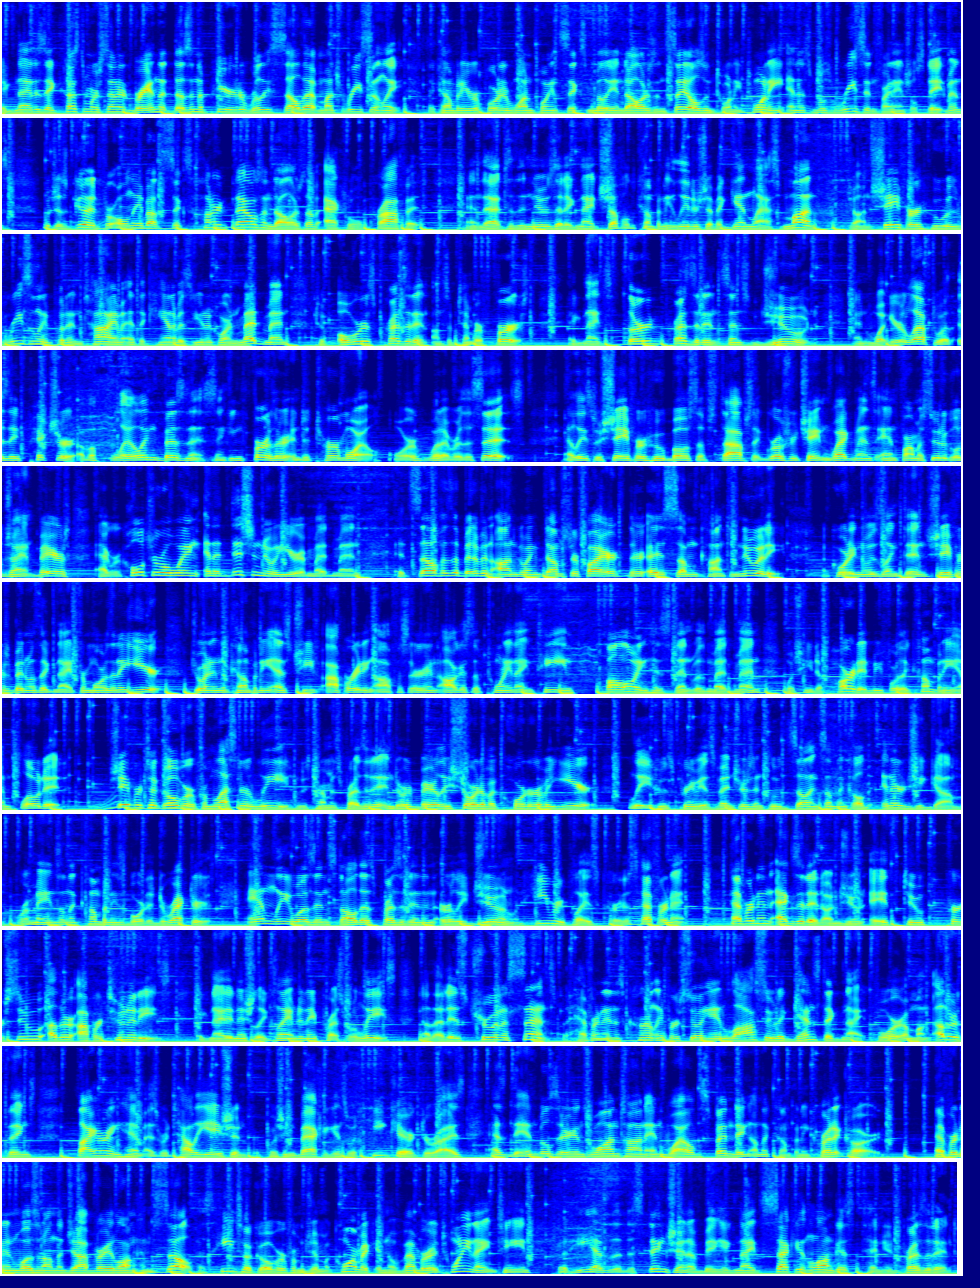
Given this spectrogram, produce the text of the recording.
Ignite is a customer centered brand that doesn't appear to really sell that much recently. The company reported $1.6 million in sales in 2020 in its most recent financial statements, which is good for only about $600,000 of actual profit. And that to the news that Ignite shuffled company leadership again last month. John Schaefer, who was recently put in time at the cannabis unicorn MedMen, took over as president on September 1st, Ignite's third president since June. And what you're left with is a picture of a flailing business sinking further into turmoil, or whatever this is. At least with Schaefer, who boasts of stops at grocery chain Wegmans and pharmaceutical giant Bayer's agricultural wing, in addition to a year at MedMen, itself is a bit of an ongoing dumpster fire, there is some continuity. According to his LinkedIn, Schaefer's been with Ignite for more than a year, joining the company as Chief Operating Officer in August of 2019, following his stint with MedMen, which he departed before the company imploded. Schaefer took over from Lester Lee, whose term as president endured barely short of a quarter of a year. Lee, whose previous ventures include selling something called Energy Gum, remains on the company's board of directors, and Lee was installed as president in early June when he replaced Curtis Heffernan. Heffernan exited on June 8th to pursue other opportunities. Ignite initially claimed in a press release. Now, that is true in a sense, but Heffernan is currently pursuing a lawsuit against Ignite for, among other things, firing him as retaliation for pushing back against what he characterized as Dan Bilzerian's wanton and wild spending on the company credit card. Heffernan wasn't on the job very long himself, as he took over from Jim McCormick in November of 2019, but he has the distinction of being Ignite's second longest tenured president.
